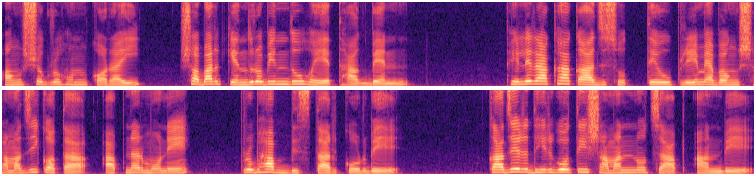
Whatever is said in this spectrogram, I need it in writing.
অংশগ্রহণ করাই সবার কেন্দ্রবিন্দু হয়ে থাকবেন। ফেলে রাখা কাজ সত্ত্বেও প্রেম এবং সামাজিকতা আপনার মনে প্রভাব বিস্তার করবে। কাজের ধীরগতি সামান্য চাপ আনবে।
